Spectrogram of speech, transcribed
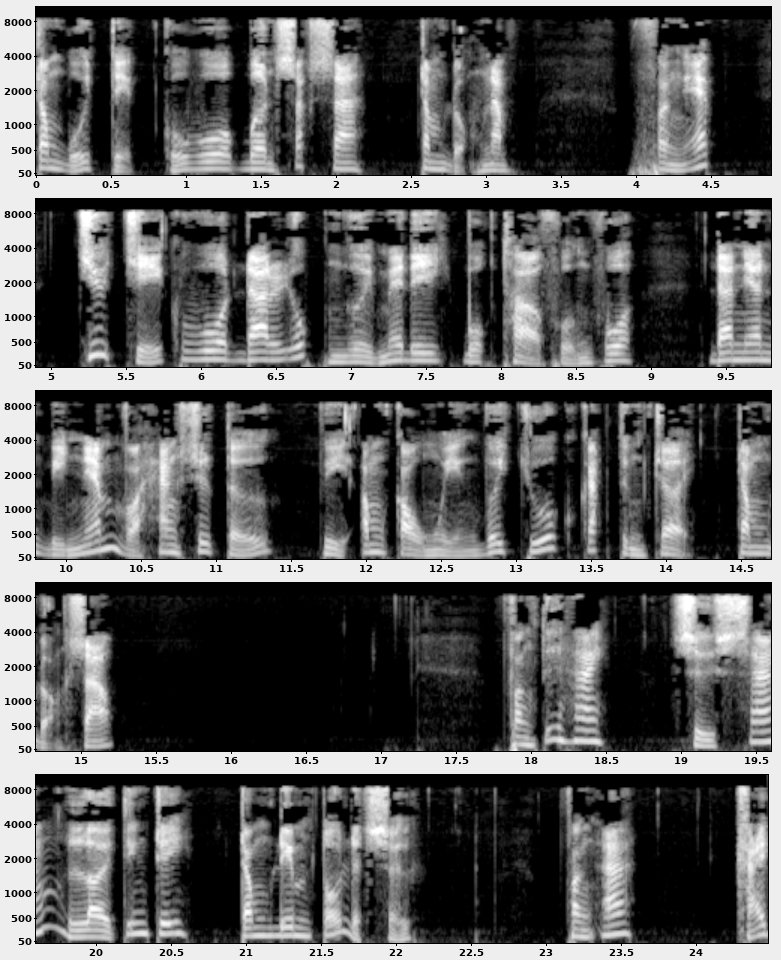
trong buổi tiệc của vua bên sắc xa trong đoạn 5. Phần F Chiếu chỉ của vua Darius người Medi buộc thờ phượng vua, Daniel bị ném vào hang sư tử vì ông cầu nguyện với Chúa của các tầng trời trong đoạn 6. Phần thứ hai, sự sáng lời tiên tri trong đêm tối lịch sử. Phần A, khải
